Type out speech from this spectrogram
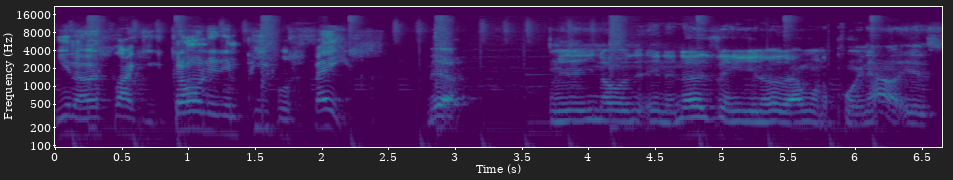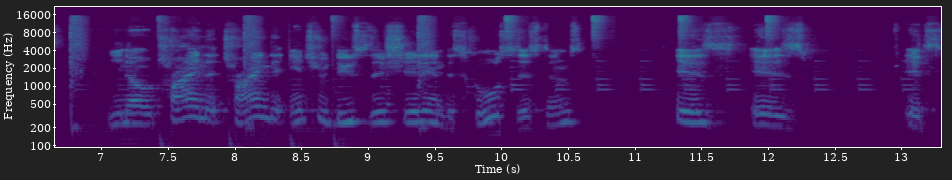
you know it's like you're throwing it in people's face. Yeah. And, you know, and, another thing, you know, that I want to point out is, you know, trying to trying to introduce this shit into school systems is is it's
